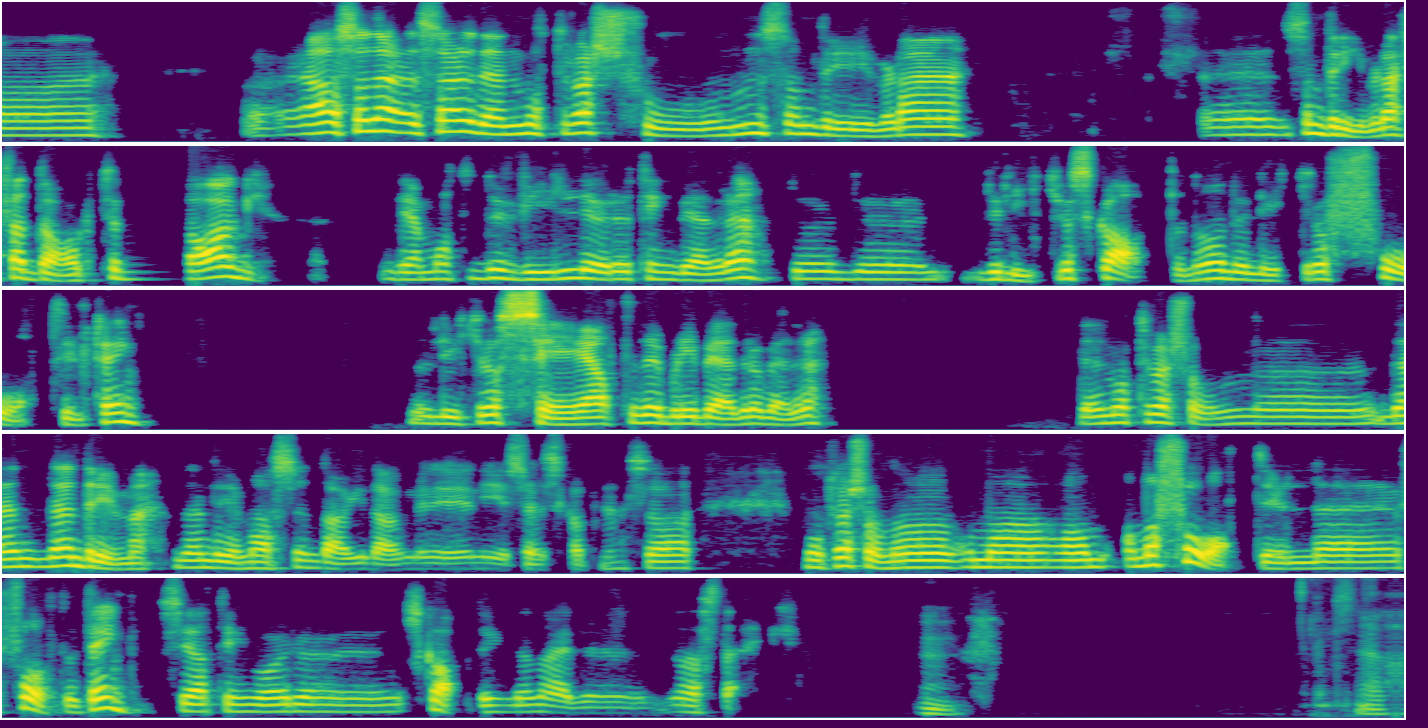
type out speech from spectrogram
ja, så, det, så er det den motivasjonen som driver deg eh, som driver deg fra dag til dag. Det med at du vil gjøre ting bedre. Du, du, du liker å skape noe, du liker å få til ting. Du liker å se at det blir bedre og bedre. Den motivasjonen eh, den, den driver meg. Den driver meg også en dag i dag med de nye selskapene. Så motivasjonen om å, om, om å få, til, eh, få til ting, si at ting går, eh, skape ting, den er, den er sterk. Ja.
